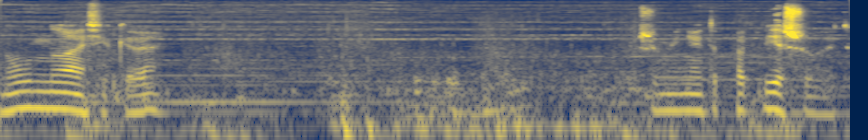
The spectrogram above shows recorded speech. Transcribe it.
Ну нафиг, а. Это подбешивает.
